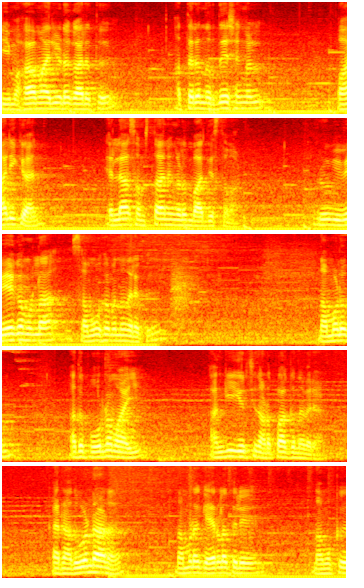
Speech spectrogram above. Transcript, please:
ഈ മഹാമാരിയുടെ കാലത്ത് അത്തരം നിർദ്ദേശങ്ങൾ പാലിക്കാൻ എല്ലാ സംസ്ഥാനങ്ങളും ബാധ്യസ്ഥമാണ്. ഒരു വിവേകമുള്ള സമൂഹമെന്ന നിലയ്ക്ക് നമ്മളും അത് പൂർണമായി അംഗീകരിച്ച് നടപ്പാക്കുന്നവരാണ്. കാരണം അതുകൊണ്ടാണ് നമ്മുടെ കേരളത്തിൽ നമുക്ക്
